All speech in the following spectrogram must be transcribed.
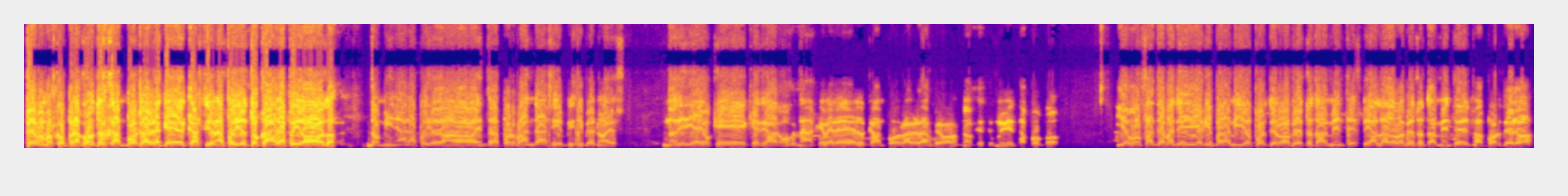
Pero vamos, comparado con otros campos, la verdad que el Castellón ha podido tocar, ha podido do- dominar, ha podido entrar por bandas y en principio no es, no diría yo que, que tenga algo- nada que ver el campo, la verdad, pero vamos, no que esté muy bien tampoco. Y el gol fantasma te diría que para mí yo portero lo veo totalmente, estoy al lado, lo veo totalmente dentro del portero,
